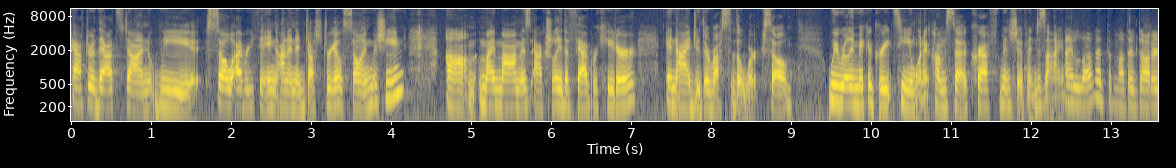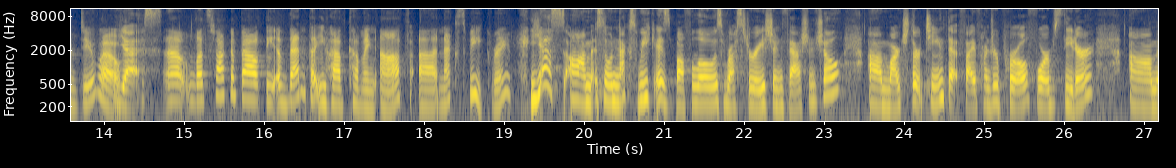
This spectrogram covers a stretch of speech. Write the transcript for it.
after that's done, we sew everything on an industrial sewing machine. Um, my mom is actually the fabricator, and I do the rest of the work. So we really make a great team when it comes to craftsmanship and design. I love it, the mother-daughter duo. Yes. Uh, let's talk about the event that you have coming up uh, next week, right? Yes, um, so next week is Buffalo's Restoration Fashion Show, uh, March 13th at 500 Pearl Forbes Theater. Um,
